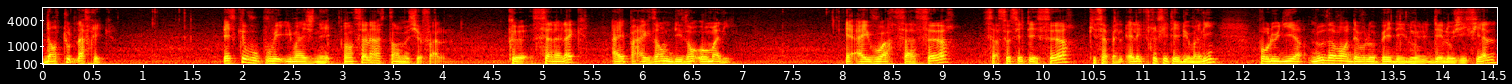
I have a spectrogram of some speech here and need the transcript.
dans toute l'Afrique. Est-ce que vous pouvez imaginer un seul instant, M. Fall, que Sénélec aille par exemple, disons, au Mali, et aille voir sa sœur, sa société sœur, qui s'appelle Électricité du Mali, pour lui dire nous avons développé des, des, logiciels,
